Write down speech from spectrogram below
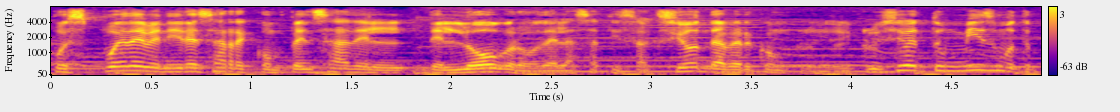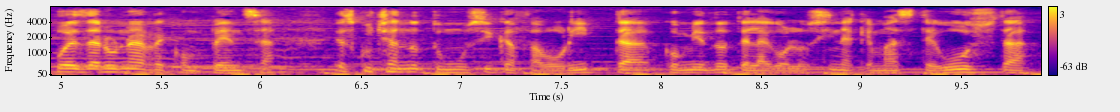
pues puede venir esa recompensa del, logro, de la satisfacción de haber concluido. Inclusive tú mismo te puedes dar una recompensa escuchando tu música favorita, comiéndote la golosina que más te gusta.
